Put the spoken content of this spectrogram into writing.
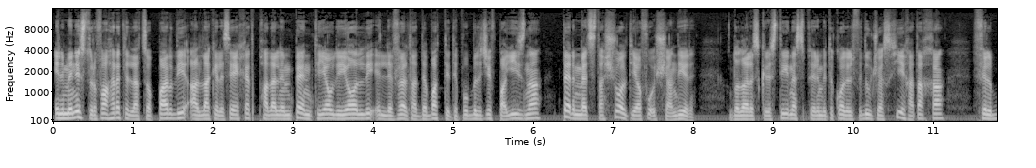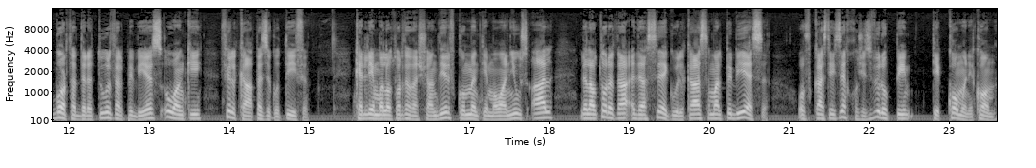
Il-Ministru faħħret lil Azzopardi għal dak li sejħet bħala l-impenn tiegħu li jgħolli l-livell tad-dibattiti pubbliċi f'pajjiżna permezz tax-xogħol tiegħu fuq ix-xandir. Dolores Cristin esprimiet ukoll il-fiduċja sħiħa tagħha fil-Bord tad-Diretturi tal-PBS u anki fil-Kap Eżekuttiv. Kelliem mal-Awtorità tax-Xandir f'kummenti ma' one News qal li l-Awtorità qiegħda ssegwi l-każ mal-PBS u f'każ li jseħħu xi żviluppi tikkomunikhom.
